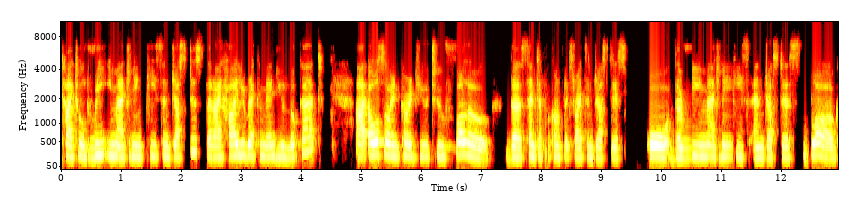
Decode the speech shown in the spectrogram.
titled Reimagining Peace and Justice that I highly recommend you look at. I also encourage you to follow the Center for Conflicts, Rights and Justice or the Reimagining Peace and Justice blog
